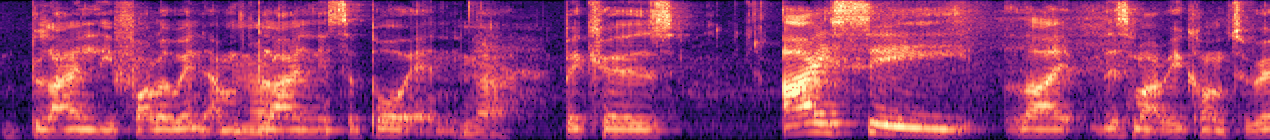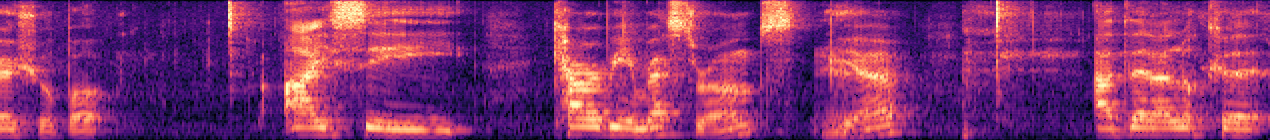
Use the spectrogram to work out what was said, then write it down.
blindly following and blindly supporting. No. Because I see like this might be controversial, but I see Caribbean restaurants, yeah, and then I look at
